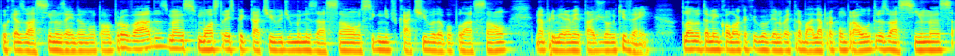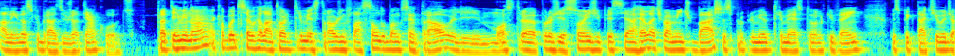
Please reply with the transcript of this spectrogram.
porque as vacinas ainda não estão aprovadas, mas mostra a expectativa de imunização significativa da população na primeira metade do ano que vem. O plano também coloca que o governo vai trabalhar para comprar outras vacinas, além das que o Brasil já tem acordos. Para terminar, acabou de sair o relatório trimestral de inflação do Banco Central. Ele mostra projeções de IPCA relativamente baixas para o primeiro trimestre do ano que vem, uma expectativa de,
